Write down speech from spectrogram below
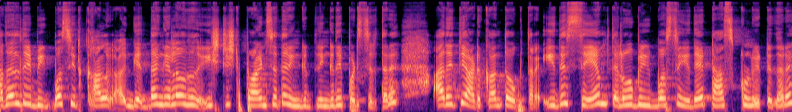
ಅದಲ್ಲದೆ ಬಿಗ್ ಬಾಸ್ ಇದು ಕಾಲ್, ಗೆದ್ದಂಗೆಲ್ಲ ಒಂದು ಇಷ್ಟಿಷ್ಟು ಪಾಯಿಂಟ್ಸ್ ಅಂತ ನಿಗದಿ ನಿಗದಿಪಡಿಸಿರ್ತಾರೆ. ಆ ರೀತಿ ಆಡ್ಕೊತ ಹೋಗ್ತಾರೆ. ಇದೇ ಸೇಮ್ ತೆಲುಗು ಬಿಗ್ ಬಾಸ್ನ ಇದೇ ಟಾಸ್ಕ್ಗಳು ಇಟ್ಟಿದ್ದಾರೆ.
